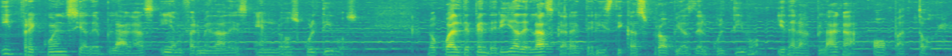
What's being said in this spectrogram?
y frecuencia de plagas y enfermedades en los cultivos, lo cual dependería de las características propias del cultivo y de la plaga o patógeno.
